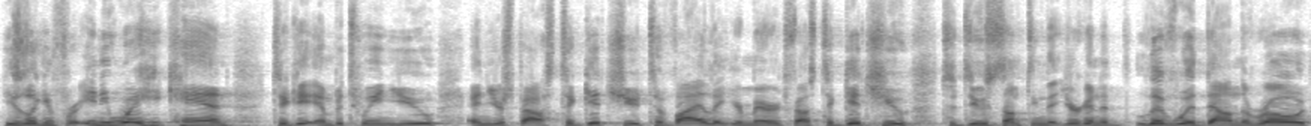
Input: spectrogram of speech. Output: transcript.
He's looking for any way he can to get in between you and your spouse, to get you to violate your marriage vows, to get you to do something that you're going to live with down the road,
